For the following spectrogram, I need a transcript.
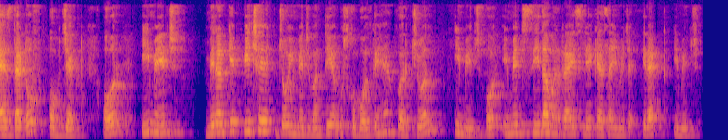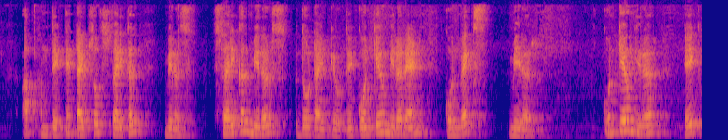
as that of object और इमेज मिरर के पीछे जो इमेज बनती है, उसको बोलते हैं वर्चुअल इमेज और इमेज सीधा बन रहा है, इसलिए कैसा इमेज है? इरेक्ट इमेज अब हम देखते हैं types of spherical mirrors spherical mirrors दो टाइप के होते हैं। Concave mirror and convex mirror concave mirror एक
